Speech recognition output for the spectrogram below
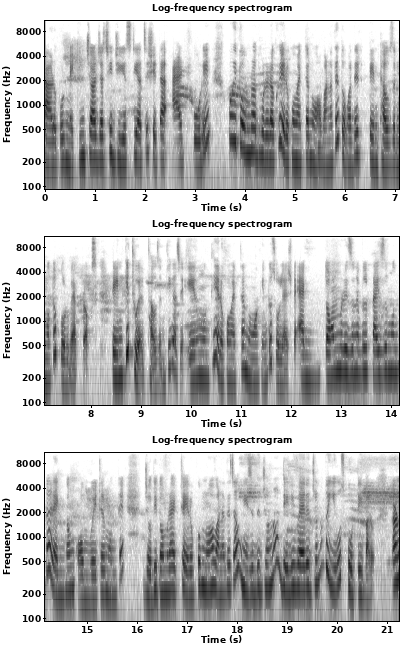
তার ওপর মেকিং চার্জ আছে জিএসটি আছে, সেটা অ্যাড করে ওই তোমরা ধরে রাখো এরকম একটা নোয়া বানাতে তোমাদের টেন থাউজেন্ড মতো পড়বে অ্যাপ্রক্স টেন কি টুয়েলভ থাউজেন্ড ঠিক আছে? এর মধ্যে এরকম একটা নোয়া কিন্তু চলে আসবে। একদম রিজনেবল প্রাইসের মধ্যে আর একদম কম ওয়েটের মধ্যে। যদি তোমরা একটা এরকম নোয়া বানাতে চাও, নিজেদের জন্য ডেলি ওয়্যারের জন্য তো ইউজ করতেই পারো। কারণ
